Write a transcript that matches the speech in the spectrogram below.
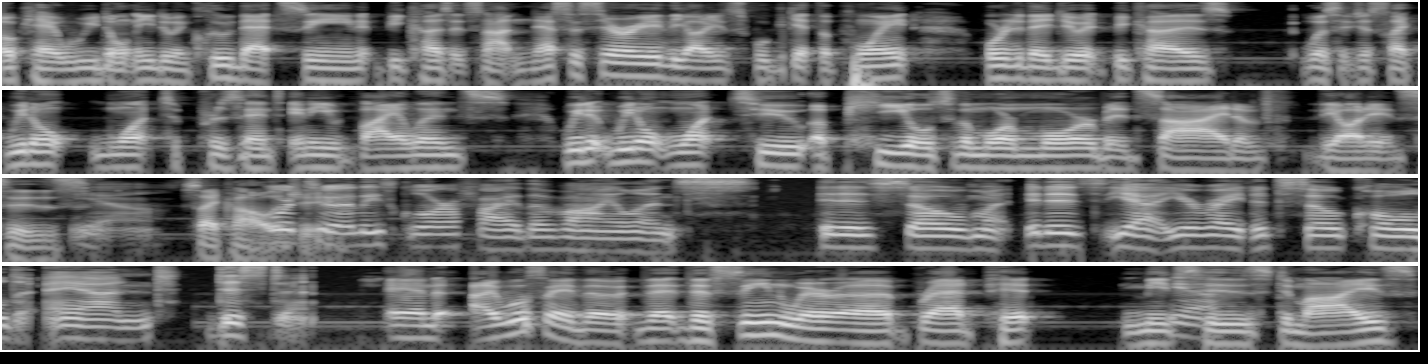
okay, we don't need to include that scene because it's not necessary, the audience will get the point, or did they do it because was it just like we don't want to present any violence? We don't, we don't want to appeal to the more morbid side of the audience's Yeah. Or to at least glorify the violence. It is so much. It is, yeah, you're right. It's so cold and distant. And I will say though that the scene where uh, Brad Pitt meets Yeah. his demise,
